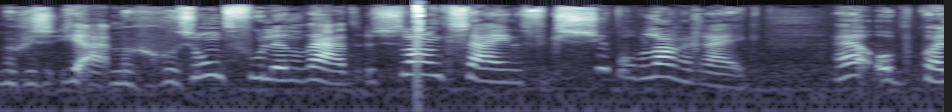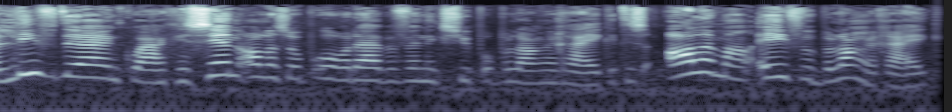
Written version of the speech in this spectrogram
Me, ja, me gezond voelen, inderdaad. Slank zijn, dat vind ik super belangrijk. op, qua liefde en qua gezin alles op orde hebben vind ik super belangrijk. Het is allemaal even belangrijk.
